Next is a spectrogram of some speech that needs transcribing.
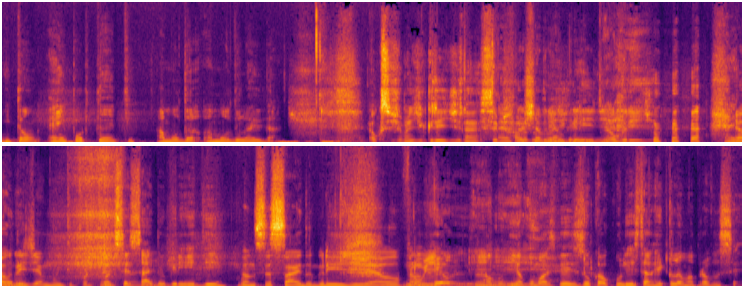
Então é importante a, moda, a modularidade. É o que se chama de grid, né? Sempre é fala do grid. grid. É o grid. é, é o grid é muito importante. Quando você sai do grid. Quando você sai do grid é o. Não, eu, em algumas vezes o calculista reclama para você.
